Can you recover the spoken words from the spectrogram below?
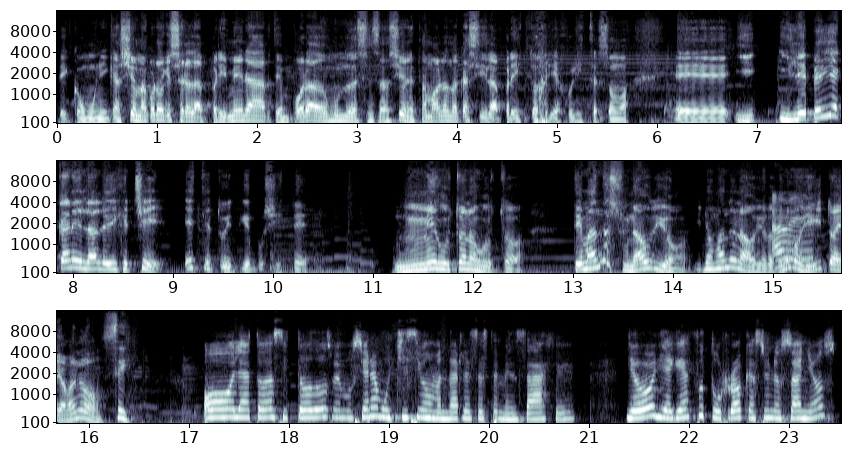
de comunicación. Me acuerdo que esa era la primera temporada de Un Mundo de Sensaciones. Estamos hablando casi de la prehistoria, Julista, somos. Eh, y, y le pedí a Canela, le dije, che, este tweet que pusiste, me gustó, nos gustó. ¿Te mandas un audio? Y nos manda un audio. ¿Lo A tenemos. Dieguito, ahí a mano? Sí. Hola a todas y todos, me emociona muchísimo mandarles este mensaje. Yo llegué a Futurock hace unos años,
